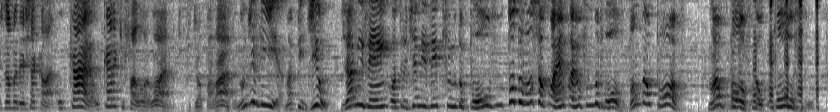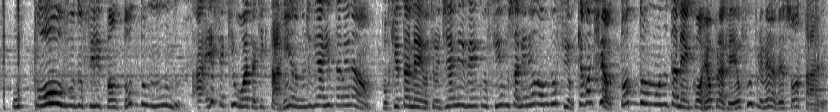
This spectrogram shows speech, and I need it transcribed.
só para deixar claro, o cara, o cara que falou agora, que pediu a palavra, não devia, mas pediu, já me vem, outro dia me veio pro filme do povo, todo mundo saiu correndo para ver o filme do povo. Vamos ver o povo. Não é o povo, é o polvo. O polvo do Filipão, todo mundo. Ah, esse aqui, o outro aqui que tá rindo, não devia rir também, não. Porque também, outro dia me veio com o filme, não sabia nem o nome do filme. O que aconteceu? Todo mundo também correu pra ver. Eu fui a primeira vez, sou otário.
